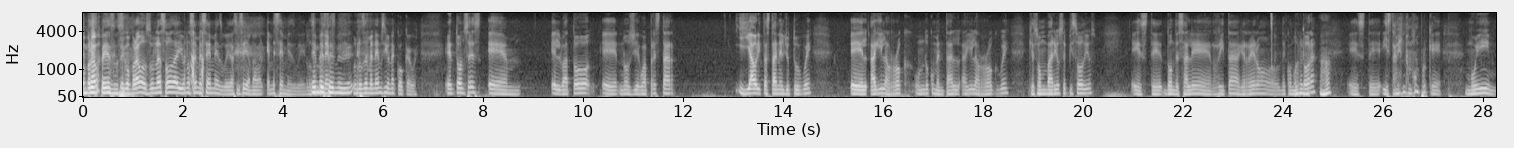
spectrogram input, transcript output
en 10 compraba- pesos. le compramos una soda y unos MSMs, güey, así se llamaban, MSMs, güey, los M&Ms MSM, güey. unos M&M's y una coca, güey. Entonces, em, el vato eh, nos llegó a prestar, y ya ahorita está en el YouTube, güey, el Águila Rock, un documental Águila Rock, güey, que son varios episodios, este, donde sale Rita Guerrero de conductora, Órale. Ajá. este, y está bien mamón porque muy,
